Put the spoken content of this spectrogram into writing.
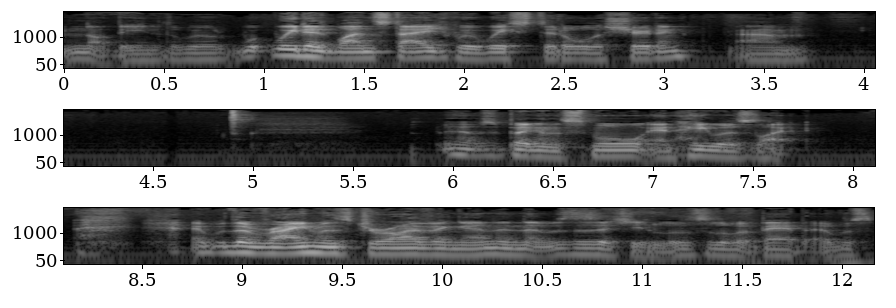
not the end of the world. We did one stage where West did all the shooting. Um, it was big and small, and he was like it, the rain was driving in, and it was actually it was a little bit bad. It was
